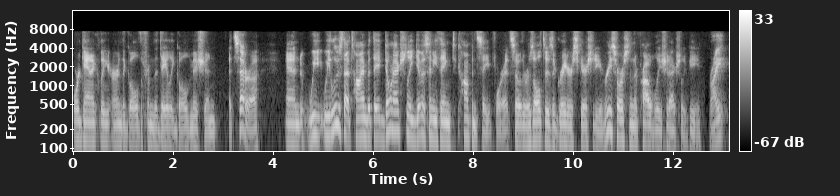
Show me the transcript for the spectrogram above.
organically earn the gold from the daily gold mission, etc. And we we lose that time, but they don't actually give us anything to compensate for it. So the result is a greater scarcity of resource than there probably should actually be. Right.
